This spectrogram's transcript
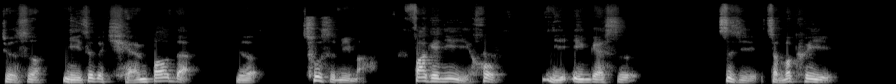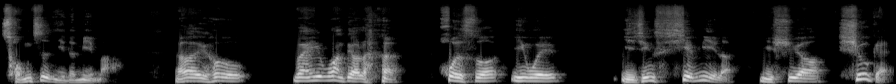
就是说你这个钱包的个初始密码发给你以后，你应该是自己怎么可以重置你的密码，然后以后万一忘掉了，或者说因为已经泄密了，你需要修改，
